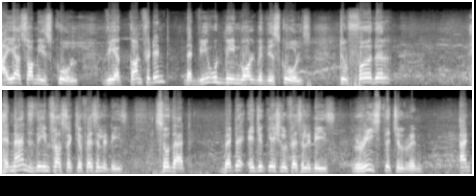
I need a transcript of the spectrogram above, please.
Ayaswamy School, we are confident that we would be involved with these schools to further enhance the infrastructure facilities so that better educational facilities reach the children and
